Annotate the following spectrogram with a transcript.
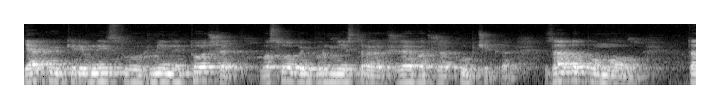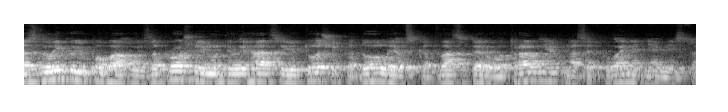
дякую керівництву гміни Тоше в особі бурмістра Жегоржа Купчика за допомогу. Та з великою повагою запрошуємо делегацію Тошика до Олевська 21 травня на святкування Дня міста.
